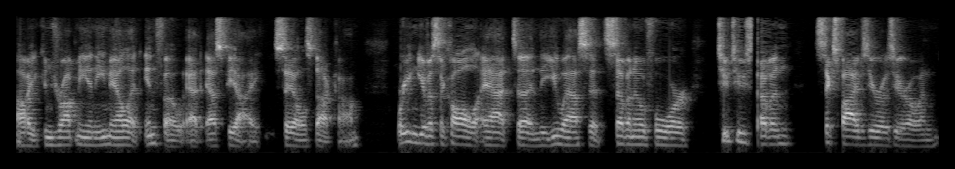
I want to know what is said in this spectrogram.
Uh, you can drop me an email at info at spisales.com, or you can give us a call at uh, in the U.S. at 704 227 6500 and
